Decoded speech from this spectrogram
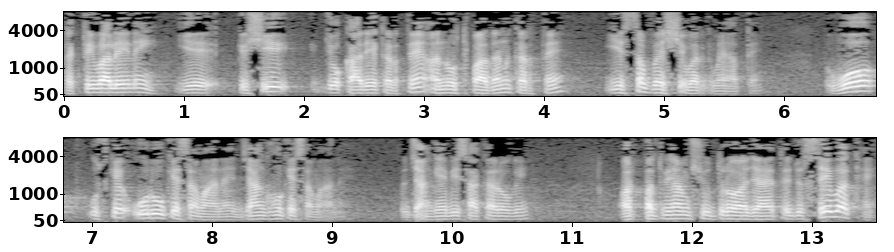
फैक्ट्री वाले ही नहीं, ये कृषि जो कार्य करते हैं, अन्न उत्पादन करते हैं, ये सब वैश्य वर्ग में आते हैं। तो वो उसके उरु के समान है, जांघों के समान है। तो जांघें भी साकार हो गई। और पदव्याम शूद्रो थे जो सेवक हैं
